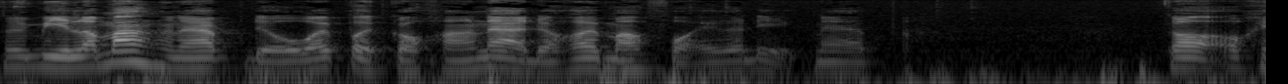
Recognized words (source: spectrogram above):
ไม่มีแล้วมั้งนะครับ เดี๋ยวไว้เปิดกล่องครั้งหน้า เดี๋ยวค่อยมาฝอยกันอีกนะครับ ก็โอเค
